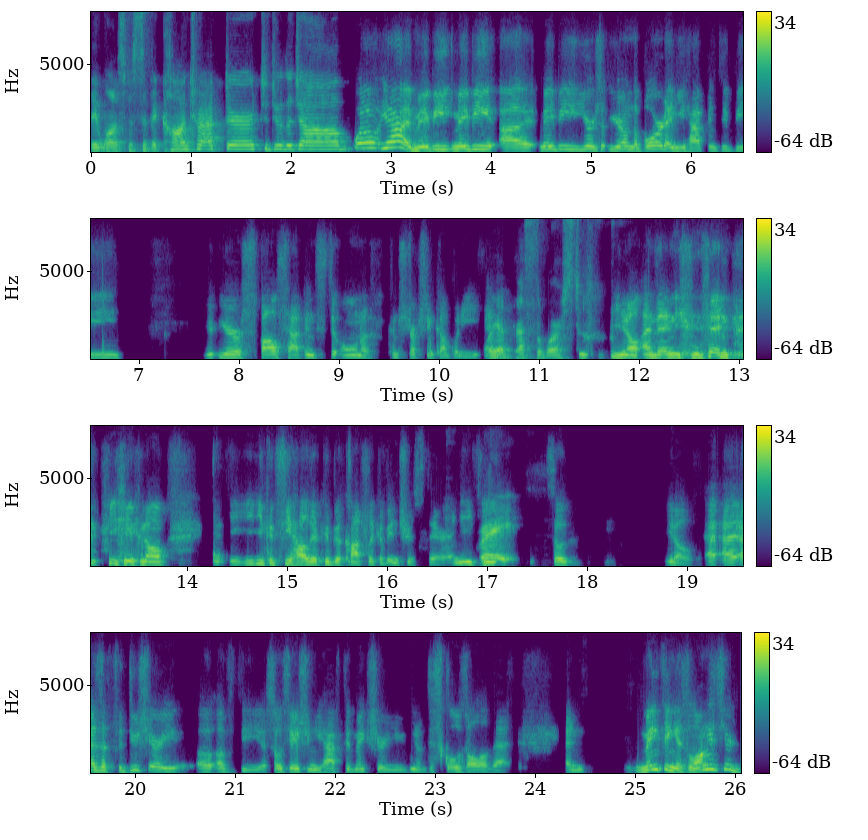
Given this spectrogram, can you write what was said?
they want a specific contractor to do the job. Well, yeah, maybe maybe uh, maybe you're you're on the board and you happen to be your, spouse happens to own a construction company Oh yeah, that's the worst. you know and then then you know you could see how there could be a conflict of interest there and you, Right. so you know as a fiduciary of, of the association you have to make sure you you know disclose all of that and main thing as long as you're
